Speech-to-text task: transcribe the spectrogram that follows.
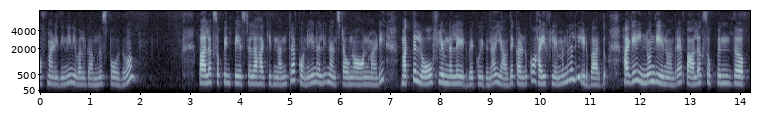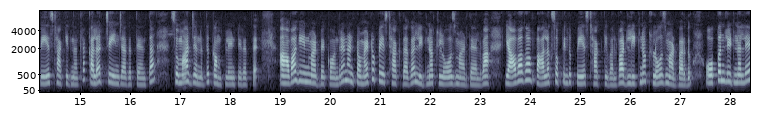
ಆಫ್ ಮಾಡಿದ್ದೀನಿ ನೀವು ಅಲ್ಲಿ ಗಮನಿಸ್ಬೋದು. ಪಾಲಕ್ ಸೊಪ್ಪಿನ ಪೇಸ್ಟ್ ಎಲ್ಲ ಹಾಕಿದ ನಂತರ ಕೊನೆಯಲ್ಲಿ ನಾನು ಸ್ಟವ್ನ ಆನ್ ಮಾಡಿ ಮತ್ತೆ ಲೋ ಫ್ಲೇಮ್ನಲ್ಲೇ ಇಡಬೇಕು. ಇದನ್ನು ಯಾವುದೇ ಕಾರಣಕ್ಕೂ ಹೈ ಫ್ಲೇಮಲ್ಲಿ ಇಡಬಾರ್ದು. ಹಾಗೆ ಇನ್ನೊಂದು ಏನು ಅಂದರೆ ಪಾಲಕ್ ಸೊಪ್ಪಿನ ಪೇಸ್ಟ್ ಹಾಕಿದ ನಂತರ ಕಲರ್ ಚೇಂಜ್ ಆಗುತ್ತೆ ಅಂತ ಸುಮಾರು ಜನದ ಕಂಪ್ಲೇಂಟ್ ಇರುತ್ತೆ. ಆವಾಗ ಏನು ಮಾಡಬೇಕು ಅಂದರೆ ನಾನು ಟೊಮೆಟೊ ಪೇಸ್ಟ್ ಹಾಕಿದಾಗ ಲಿಡ್ನ ಕ್ಲೋಸ್ ಮಾಡಿದೆ ಅಲ್ವಾ? ಯಾವಾಗ ಪಾಲಕ್ ಸೊಪ್ಪಿಂದು ಪೇಸ್ಟ್ ಹಾಕ್ತೀವಲ್ವ? ಅದು ಲಿಡ್ನ ಕ್ಲೋಸ್ ಮಾಡಬಾರ್ದು. ಓಪನ್ ಲಿಡ್ನಲ್ಲೇ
